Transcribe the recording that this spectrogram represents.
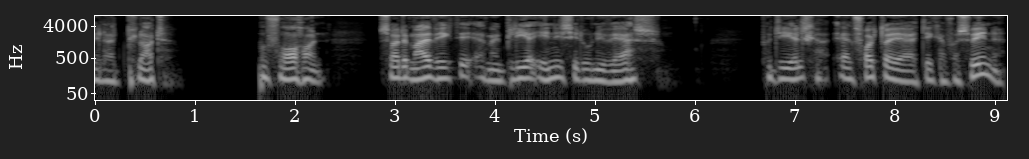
eller et plot på forhånd, så er det meget vigtigt, at man bliver inde i sit univers. Fordi ellers frygter jeg, at det kan forsvinde.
